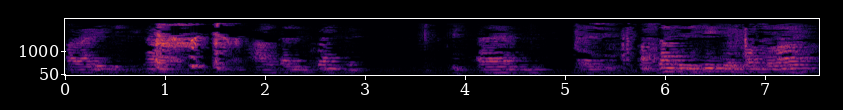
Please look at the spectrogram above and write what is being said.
para identificar al delincuente. Eh, es bastante difícil controlar,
